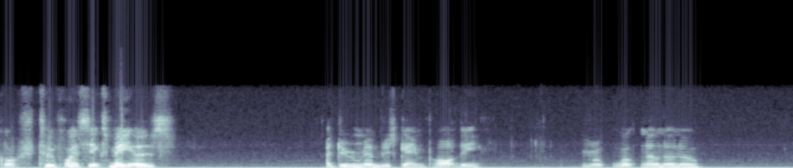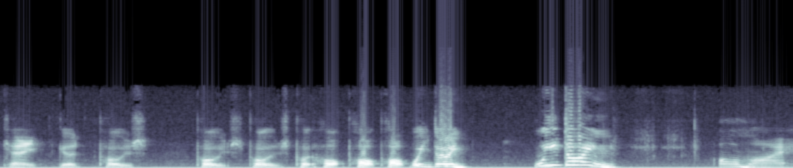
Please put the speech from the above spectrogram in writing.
gosh, 2.6 meters. I do remember this game partly. No, no, no. Okay, good. Pose. Pose, pose, pose. Hop, hop, hop. What are you doing? What are you doing? Oh my.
